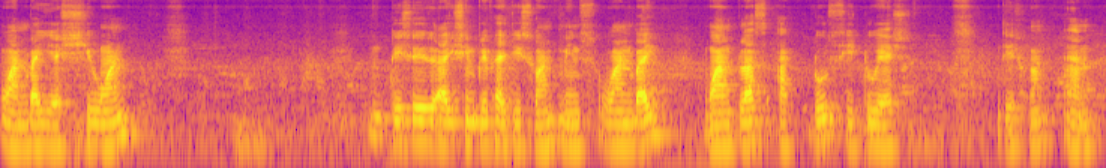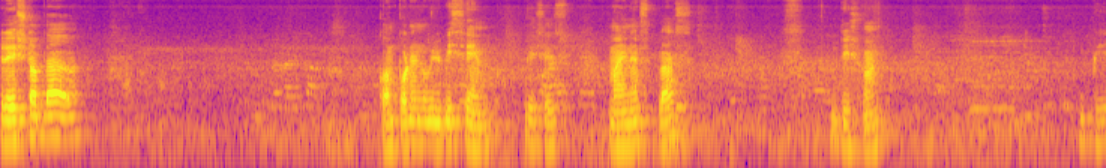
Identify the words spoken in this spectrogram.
1 by sc1 this is I simplify this one means 1 by 1 plus r2 c2s this one and rest of the component will be same. This is minus plus this one. B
